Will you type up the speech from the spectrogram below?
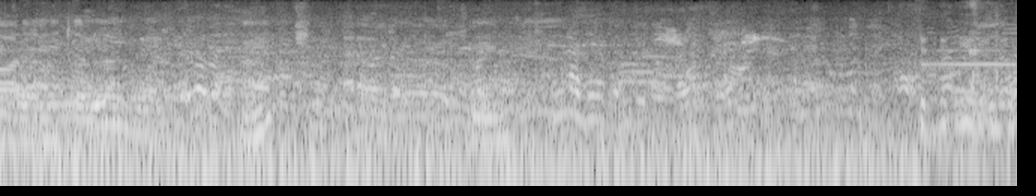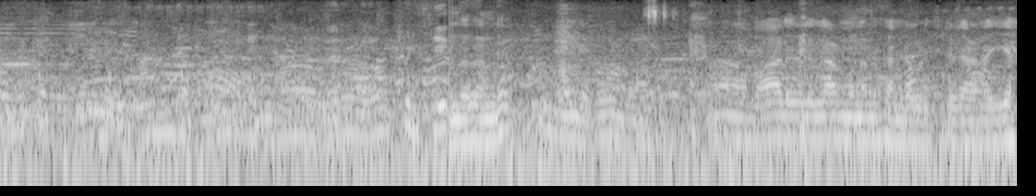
ஆறு ஆடு இந்த சண்டை. ஆ, வாளுகள் எல்லாம் கொண்டு வந்து சண்டை பிடிச்சிட்டு இருக்காங்க ஐயா.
